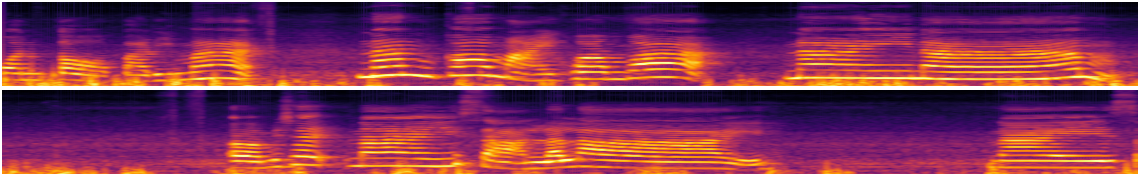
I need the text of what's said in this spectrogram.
วลต่อปริมาตร นั่นก็หมายความว่า ในน้ำเออไม่ใช่ในสารละลาย ในส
